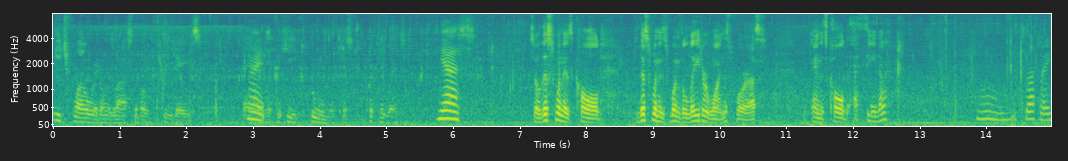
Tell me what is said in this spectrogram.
each flower would only last about three days. And Right. with the heat, boom, it just quickly went. Yes. So this one is called, this one is one of the later ones for us, and it's called Athena. It's lovely.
